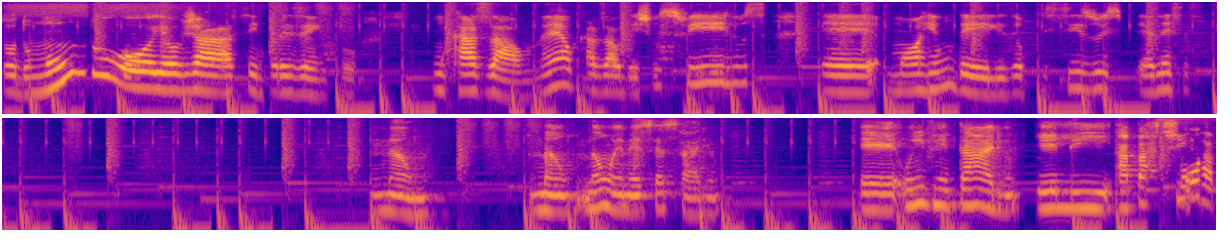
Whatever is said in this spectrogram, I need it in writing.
todo mundo? Ou eu já, assim, por exemplo, um casal, né? O casal deixa os filhos, é, morre um deles, eu preciso, é necessário. Não, não, não é necessário é, o inventário, ele, a partir... Porra,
